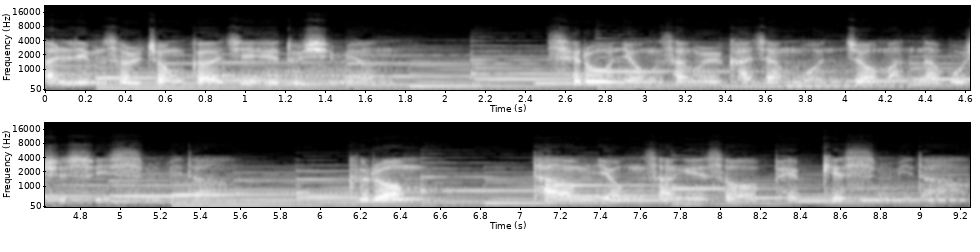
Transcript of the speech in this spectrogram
알림 설정까지 해두시면 새로운 영상을 가장 먼저 만나보실 수 있습니다. 그럼 다음 영상에서 뵙겠습니다.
